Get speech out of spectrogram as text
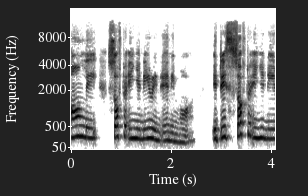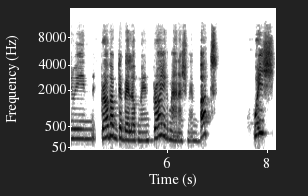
only software engineering anymore. It is software engineering, product development, project management, but which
